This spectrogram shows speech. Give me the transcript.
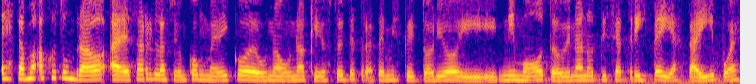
estamos acostumbrados a esa relación con médico de uno a uno, que yo estoy detrás de mi escritorio y ni modo, te doy una noticia triste y hasta ahí, pues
